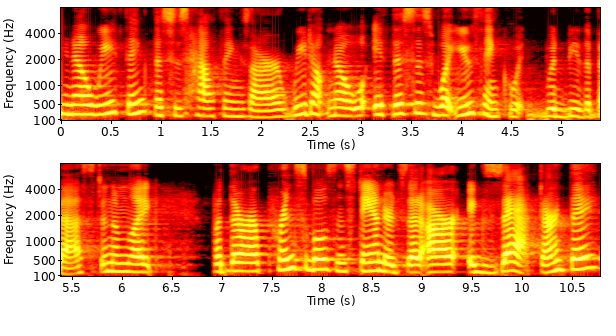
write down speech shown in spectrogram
You know, we think this is how things are. We don't know if this is what you think would, would be the best. And I'm like, but there are principles and standards that are exact, aren't they?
